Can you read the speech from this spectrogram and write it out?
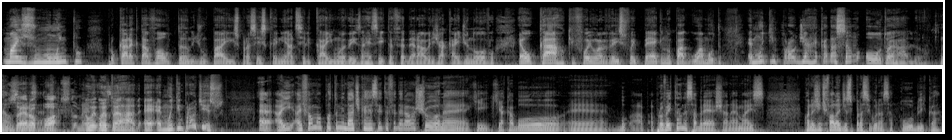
mas muito para o cara que está voltando de um país para ser escaneado. Se ele cair uma vez na Receita Federal, ele já cai de novo. É o carro que foi uma vez, foi pego e não pagou a multa. É muito em prol de arrecadação ou eu tô errado? Não, Os aeroportos também. Ou, ou eu tô errado? É, é muito em prol disso. É, aí, aí foi uma oportunidade que a Receita Federal achou, né? Que, que acabou é, aproveitando essa brecha, né? Mas quando a gente fala disso para a segurança pública,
